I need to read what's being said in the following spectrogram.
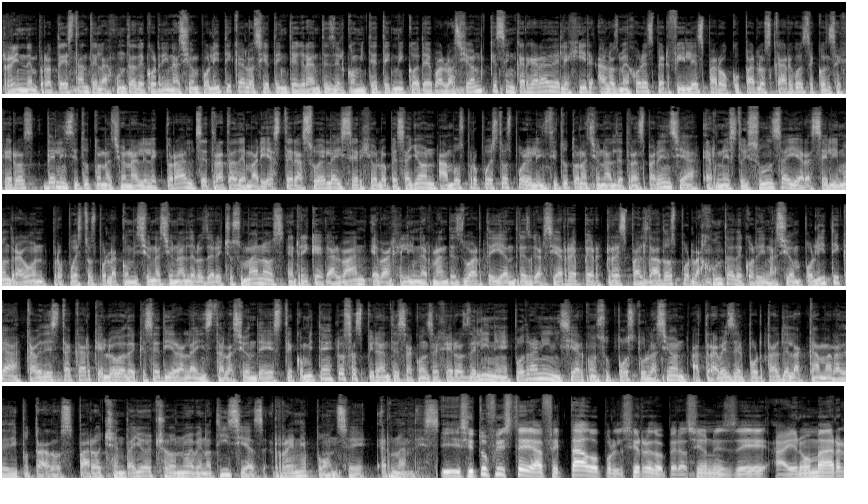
Rinden protesta ante la Junta de Coordinación Política los siete integrantes del Comité Técnico de Evaluación que se encargará de elegir a los mejores perfiles para ocupar los cargos de consejeros del Instituto Nacional Electoral. Se trata de María Esther Azuela y Sergio López Ayón, ambos propuestos por el Instituto Nacional de Transparencia, Ernesto Izunza y Araceli Mondragón, propuestos por la Comisión Nacional de los Derechos Humanos, Enrique Galván, Evangelina Hernández Duarte y Andrés García Reper, respaldados por la Junta de Coordinación Política. Cabe destacar que luego de que se diera la instalación de este comité, los aspirantes a consejeros del INE podrán iniciar con su postulación a través del portal de la Cámara de Diputados. Para 889 Noticias, René Ponce Hernández. Y si tú fuiste afectado por el cierre de operaciones de Aeromar,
